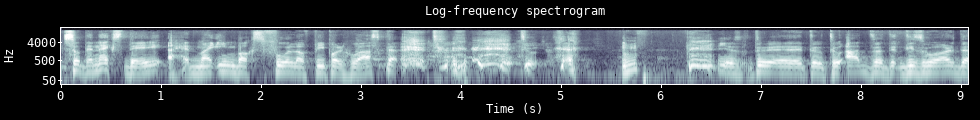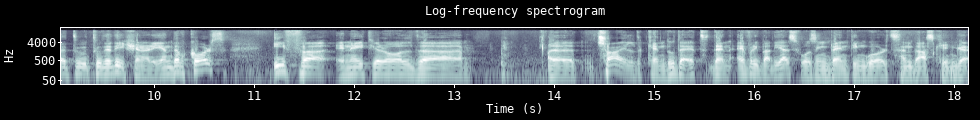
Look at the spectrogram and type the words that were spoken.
So the next day, I had my inbox full of people who asked to, to hmm? yes, to, uh, to, to, add this word to, to the dictionary. And of course, if uh, an eight-year-old uh, uh, child can do that, then everybody else was inventing words and asking uh,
